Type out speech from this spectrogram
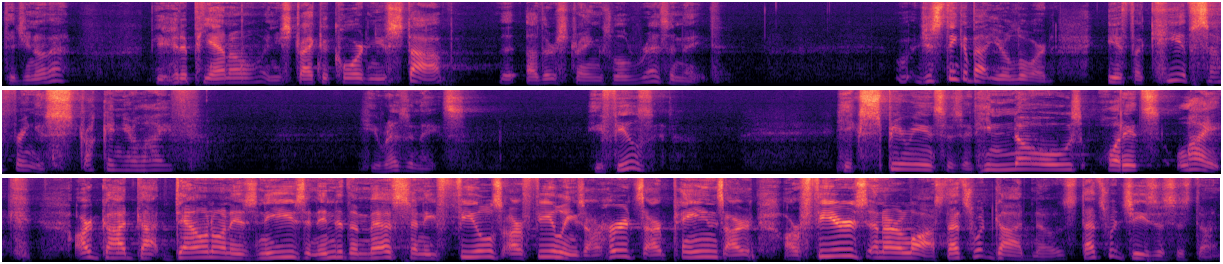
Did you know that? If you hit a piano and you strike a chord and you stop, the other strings will resonate. Just think about your Lord. If a key of suffering is struck in your life, he resonates. He feels it. He experiences it. He knows what it's like. Our God got down on his knees and into the mess, and he feels our feelings, our hurts, our pains, our, our fears, and our loss. That's what God knows. That's what Jesus has done.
